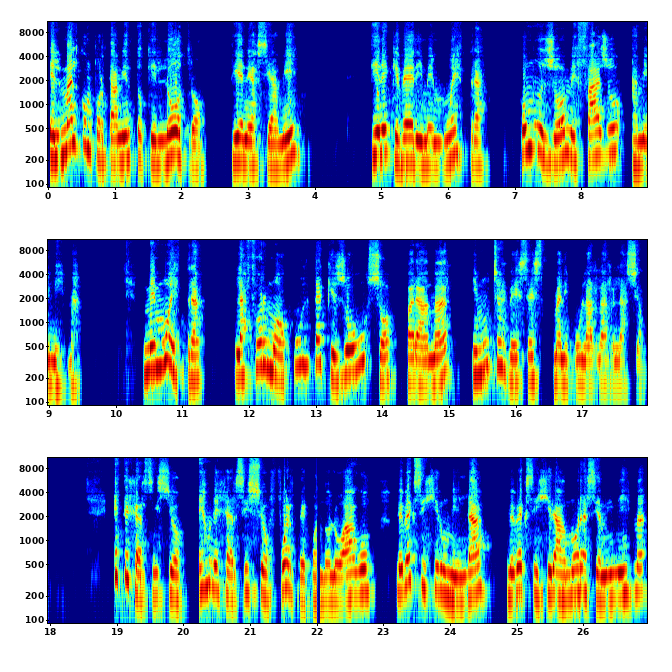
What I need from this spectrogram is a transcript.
el mal comportamiento que el otro tiene hacia mí tiene que ver y me muestra cómo yo me fallo a mí misma. Me muestra la forma oculta que yo uso para amar y muchas veces manipular la relación. Este ejercicio es un ejercicio fuerte cuando lo hago, me va a exigir humildad, me va a exigir amor hacia mí misma,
